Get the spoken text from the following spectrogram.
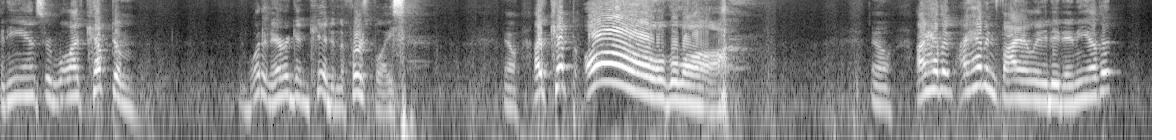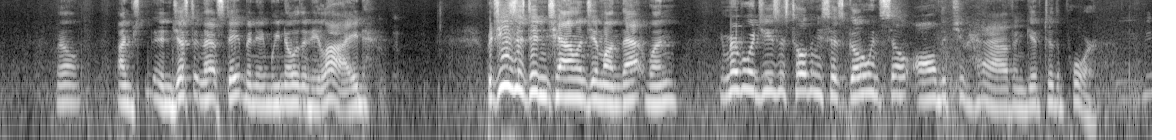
And he answered, Well, I've kept them. And what an arrogant kid in the first place. you know, I've kept all the law. you know, I haven't, I haven't violated any of it. Well, I'm, and just in that statement, and we know that he lied. But Jesus didn't challenge him on that one. Remember what Jesus told him? He says, Go and sell all that you have and give to the poor. Mm-hmm.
